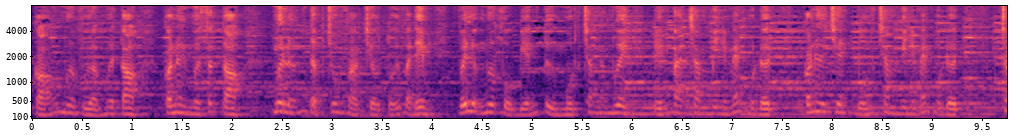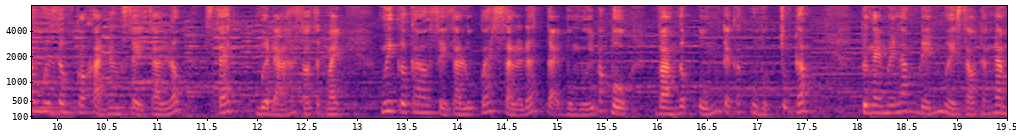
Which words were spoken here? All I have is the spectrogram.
có mưa vừa mưa to, có nơi mưa rất to. Mưa lớn tập trung vào chiều tối và đêm với lượng mưa phổ biến từ 150 đến 300 mm một đợt, có nơi trên 400 mm một đợt. Trong mưa rông có khả năng xảy ra lốc, xét, mưa đá, gió giật mạnh. Nguy cơ cao xảy ra lũ quét sạt lở đất tại vùng núi Bắc Bộ và ngập úng tại các khu vực trũng thấp. Từ ngày 15 đến 16 tháng 5,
